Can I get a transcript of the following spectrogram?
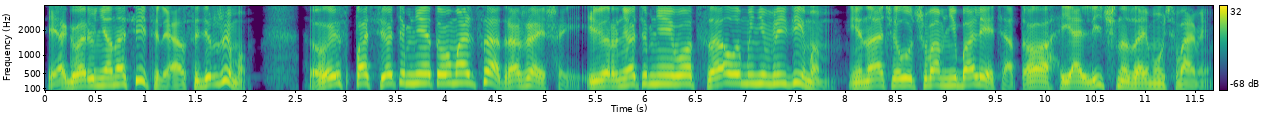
Я говорю не о носителе, а о содержимом. Вы спасете мне этого мальца, дрожайший, и вернете мне его целым и невредимым. Иначе лучше вам не болеть, а то я лично займусь вами.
